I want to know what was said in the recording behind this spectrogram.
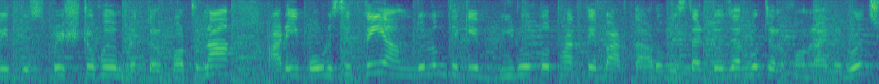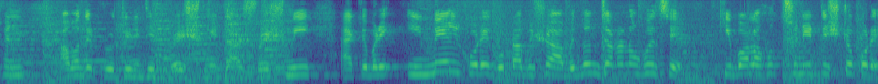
বিদ্যুৎ স্পৃষ্ট হয়ে মৃত্যুর ঘটনা, আর এই পরিস্থিতিতেই আন্দোলন থেকে বিরত থাকতে বার্তা। আরও বিস্তারিত জানব, টেলিফোন লাইনে রয়েছেন আমাদের প্রতিনিধি রেশমি দাস। রেশমি, একেবারে ইমেল করে গোটা বিষয়ে আবেদন জানানো হয়েছে, কি বলা হচ্ছে নির্দিষ্ট করে?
